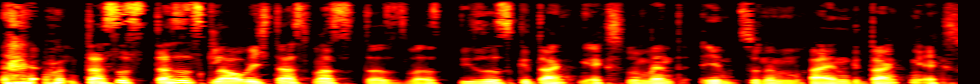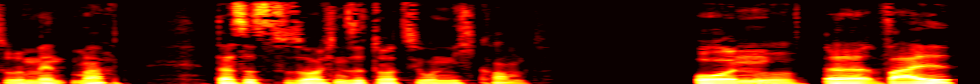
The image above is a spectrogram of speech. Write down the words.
und das ist, das ist, glaube ich, das, was, das, was dieses Gedankenexperiment eben zu einem reinen Gedankenexperiment macht, dass es zu solchen Situationen nicht kommt. Und mhm. äh, weil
